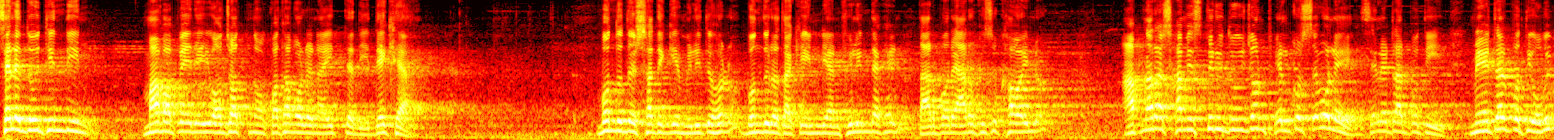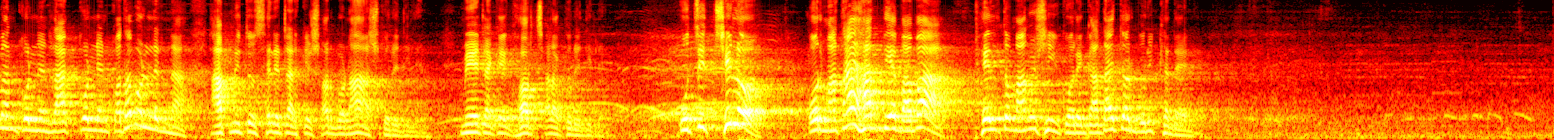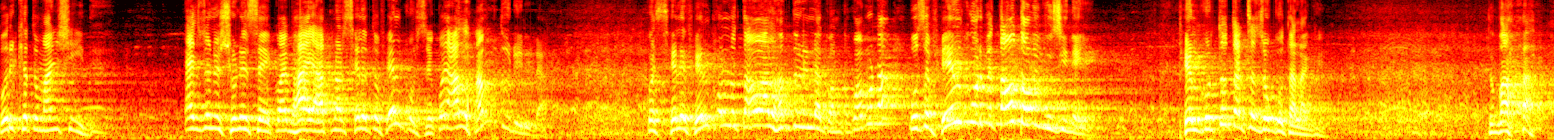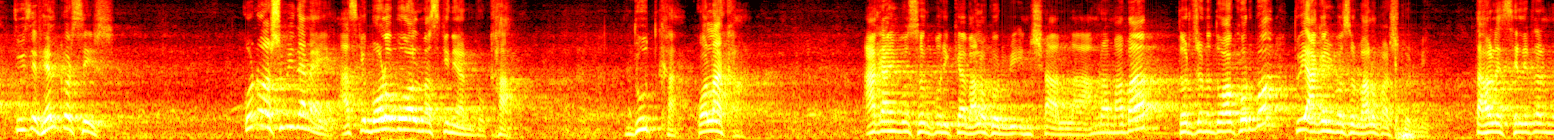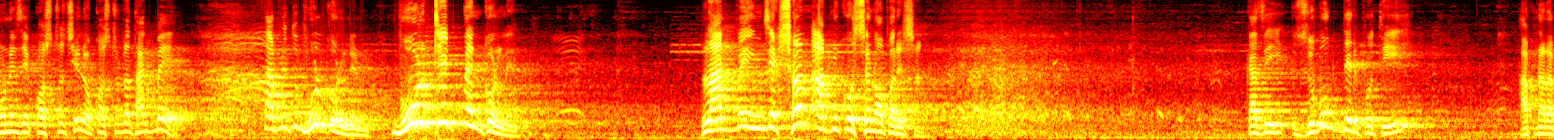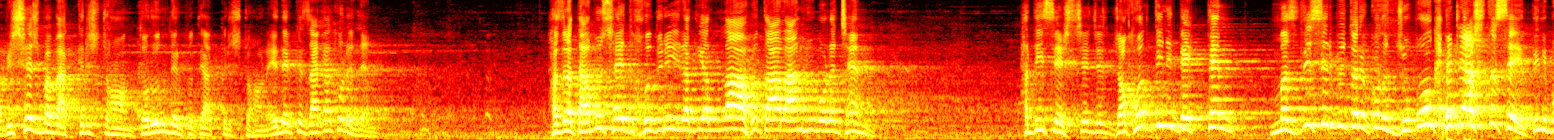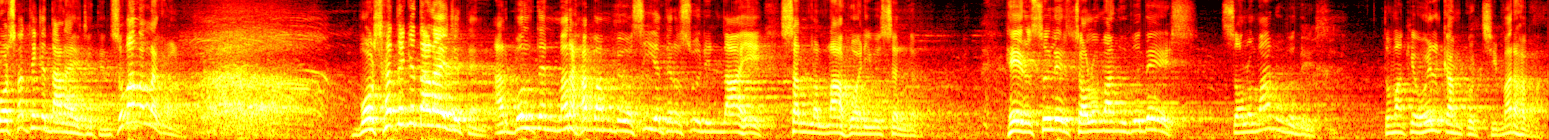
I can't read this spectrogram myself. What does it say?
ছেলে দুই তিন দিন মা বাপের এই অযত্ন, কথা বলে না, ইত্যাদি, দেখে বন্ধুদের সাথে গিয়ে মিলিত হলো, বন্ধুরা তাকে ইন্ডিয়ান ফিল্ম দেখাইলো, তারপরে আরও কিছু খাওয়াইলো। আপনারা স্বামী স্ত্রী দুইজন ফেল করছে বলে ছেলেটার প্রতি, মেয়েটার প্রতি অভিমান করলেন, রাগ করলেন, কথা বললেন না, আপনি তো ছেলেটাকে সর্বনাশ করে দিলেন, মেয়েটাকে ঘর ছাড়া করে দিলেন। উচিত ছিল, ওর মাথায় হাত দিয়ে, বাবা ফেল তো মানুষই করে, গাদায় তো আর পরীক্ষা দেয় না। পরীক্ষা তো মানুষই দেয়। একজনে শুনেছে, কয়, ভাই, আপনার ছেলে তো ফেল করছে। কয়, আলহামদুলিল্লাহ। ছেলে ফেল করল, তাও আলহামদুলিল্লাহ কন পাবো না, ও যে ফেল করবে, তাও তো আমি বুঝি নেই। ফেল করতেও তো একটা যোগ্যতা লাগে। তো বাবা, তুই যে ফেল করছিস, কোনো অসুবিধা নাই। আজকে বড় বোয়াল মাছ কিনে আনব, খা। দুধ খা, কলা খা। আগামী বছর পরীক্ষা ভালো করবি, ইনশাআল্লাহ। আমরা মা বাপ, তোর জন্য দোয়া করব, তুই আগামী বছর ভালো পাশ করবি। তাহলে ছেলেটার মনে যে কষ্ট ছিল, কষ্টটা থাকবে? তা আপনি তো ভুল করলেন। ভুল ট্রিটমেন্ট করলেন। লাগবে ইঞ্জেকশন আপনি করছেন অপারেশন কাজী যুবকদের প্রতি আপনারা বিশেষভাবে আকৃষ্ট হন, তরুণদের প্রতি আকৃষ্ট হন, এদেরকে জায়গা করে দেন। হজরত আবু সাইদ খুদরি রাজি আল্লাহ আনহু বলেছেন, হাদিসে এসছে যে যখন তিনি দেখতেন মসজিদের ভিতরে কোনো যুবক হেঁটে আসতেছে, তিনি বসা থেকে দাঁড়ায় যেতেন। সোমান আল্লাহ বসা থেকে দাঁড়ায় যেতেন আর বলতেন, মারহাবাম বে ওসিয়তে রসুলিল্লাহ সাল্লাল্লাহু আলাইহি ওয়াসাল্লাম। হে রসুলের চলমান উপদেশ চলমান উপদেশ, তোমাকে ওয়েলকাম করছি, মারহাবা,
